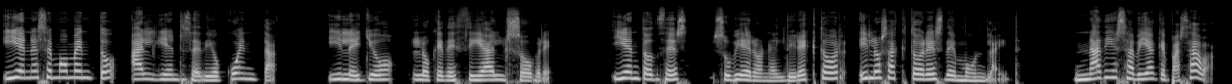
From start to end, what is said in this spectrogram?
y en ese momento alguien se dio cuenta y leyó lo que decía el sobre. Y entonces subieron el director y los actores de Moonlight. Nadie sabía qué pasaba.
